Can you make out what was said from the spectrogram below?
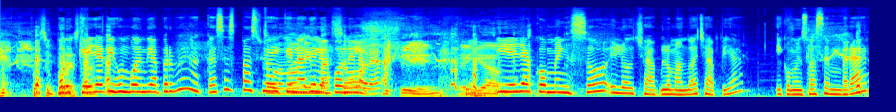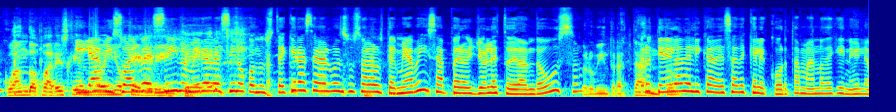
Porque ella dijo un buen día, pero ven acá ese espacio ahí que nadie le pone la... Sí, Y ella comenzó y lo, lo mandó a chapear y comenzó a sembrar. Cuando aparezca Y le avisó al vecino, mire vecino, cuando usted quiera hacer algo en su sala, usted me avisa, pero yo le estoy dando uso. Pero mientras tanto... Pero tiene la delicadeza de que le corta mano de guineo y le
